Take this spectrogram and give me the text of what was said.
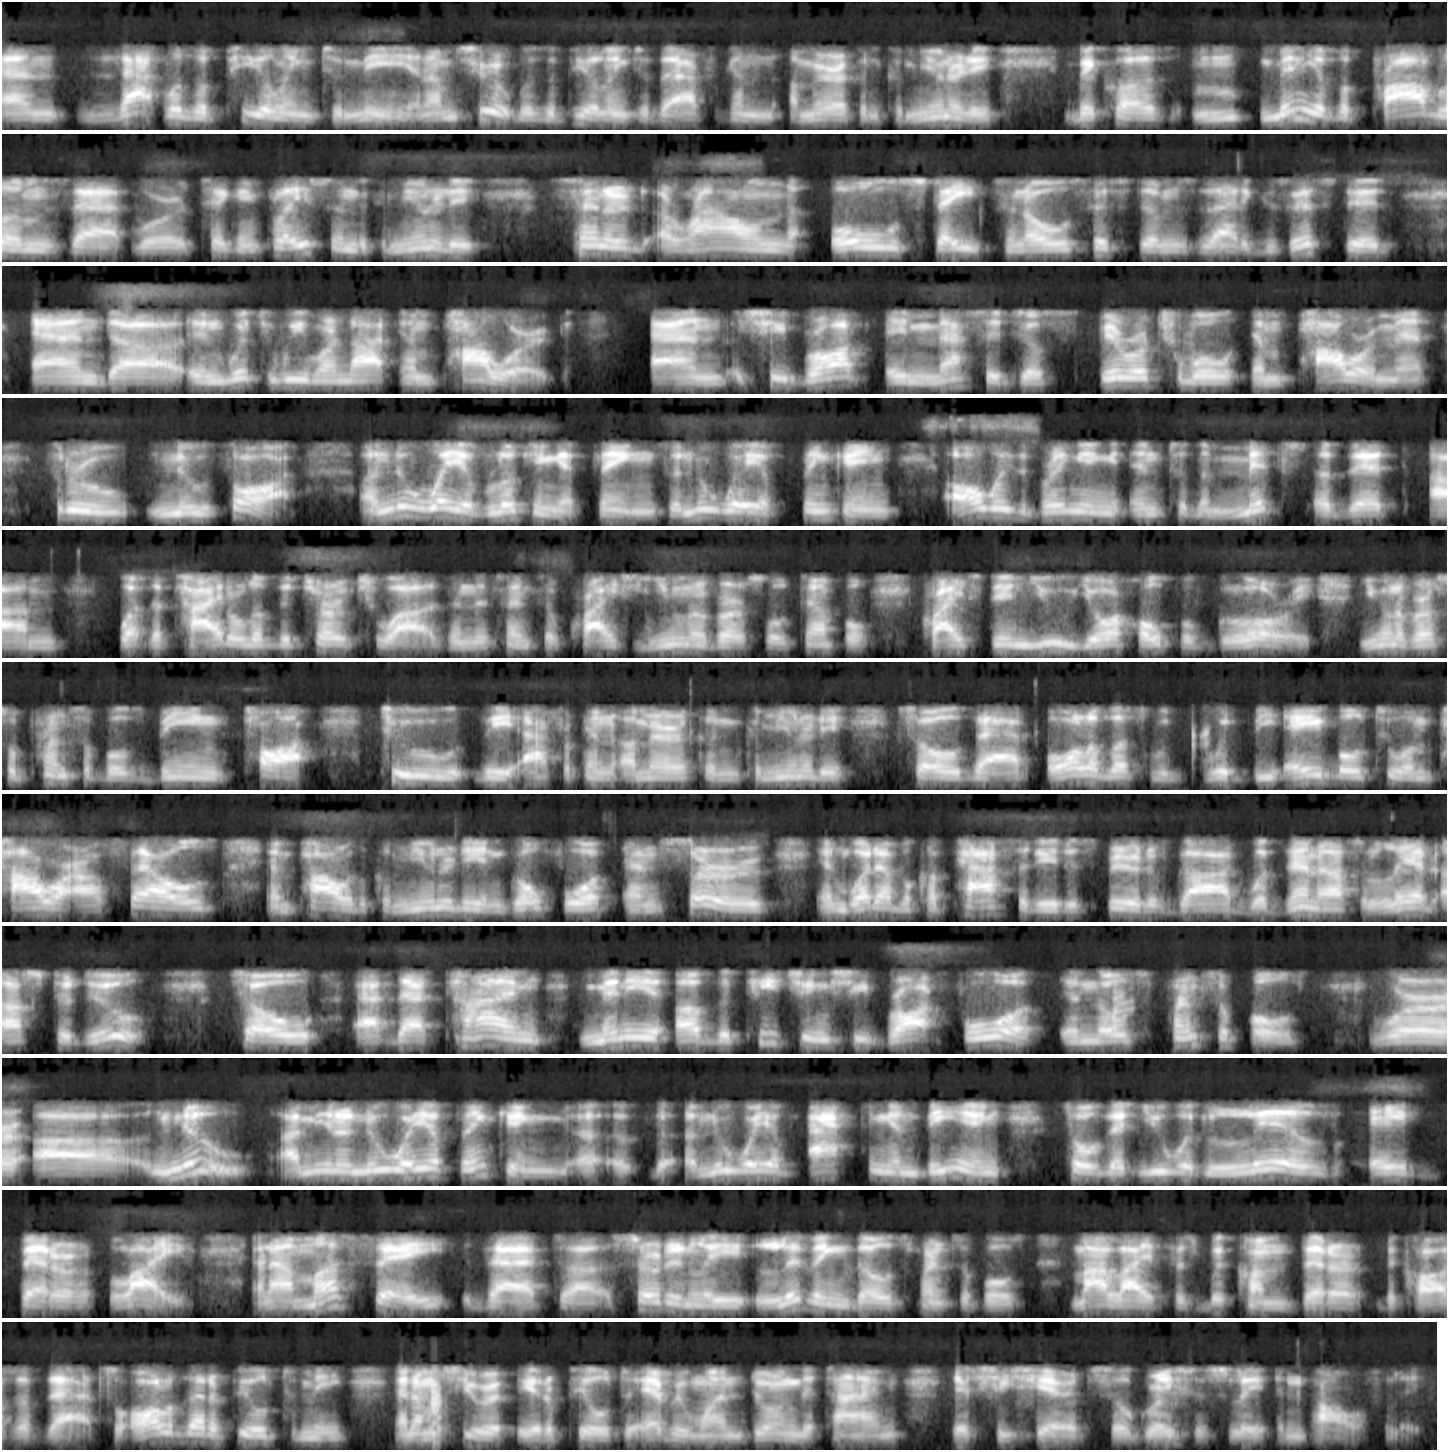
And that was appealing to me, and I'm sure it was appealing to the African American community because m- many of the problems that were taking place in the community centered around old states and old systems that existed and uh, in which we were not empowered. And she brought a message of spiritual empowerment through new thought a new way of looking at things, a new way of thinking, always bringing into the midst of it um, what the title of the church was in the sense of Christ's universal temple, Christ in you, your hope of glory, universal principles being taught to the African American community so that all of us would, would be able to empower ourselves, empower the community, and go forth and serve in whatever capacity the Spirit of God within us led us to do. So at that time, many of the teachings she brought forth in those principles were uh, new. I mean, a new way of thinking, uh, a new way of acting and being, so that you would live a better life. And I must say that uh, certainly living those principles, my life has become better because of that. So all of that appealed to me, and I'm sure it appealed to everyone during the time that she shared so graciously and powerfully.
